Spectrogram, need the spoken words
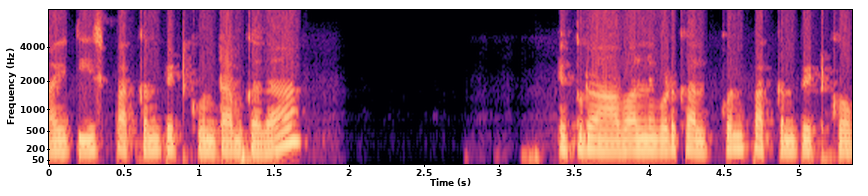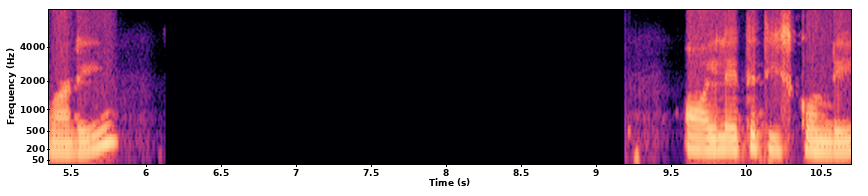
అవి తీసి పక్కన పెట్టుకుంటాం కదా. ఇప్పుడు ఆవాలని కూడా కలుపుకొని పక్కన పెట్టుకోవాలి. ఆయిల్ అయితే తీసుకోండి.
